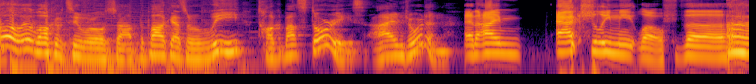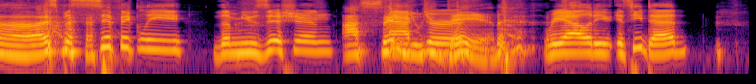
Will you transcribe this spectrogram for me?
Hello and welcome to World Shop, the podcast where we talk about stories. I'm Jordan. and I'm actually Meatloaf, the Uh, specifically the musician. I say you, he dead. Reality is he dead?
